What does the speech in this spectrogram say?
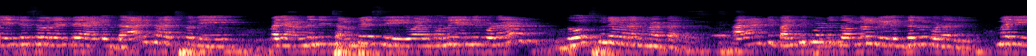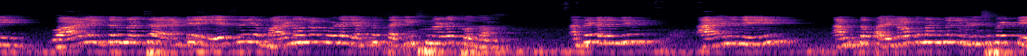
ఏం చేసేవారంటే వాళ్ళు దారి కాచుకొని మరి అందరినీ చంపేసి వాళ్ళకు ఉన్నవన్నీ కూడా దోచుకునేవారు అనమాట అలాంటి బందిపోటు దొంగలు వీళ్ళిద్దరూ కూడా. మరి వాళ్ళిద్దరి మధ్య అంటే ఏసే మరణంలో కూడా ఎంత తగ్గించుకున్నాడో చూద్దాం. అంతే కదండి? ఆయనని అంత పరిలోక మహిమని విడిచిపెట్టి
